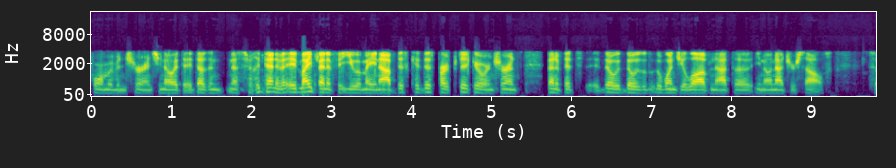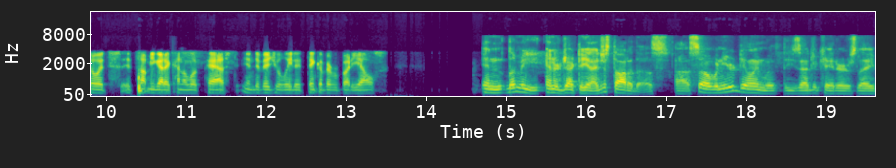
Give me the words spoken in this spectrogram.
form of insurance. You know, it, it doesn't necessarily benefit. It might benefit you, it may not. This this particular insurance benefits those those the ones you love, not the you know not yourself. So it's it's something you got to kind of look past individually to think of everybody else. And let me interject again. I just thought of this. Uh, so when you're dealing with these educators, they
